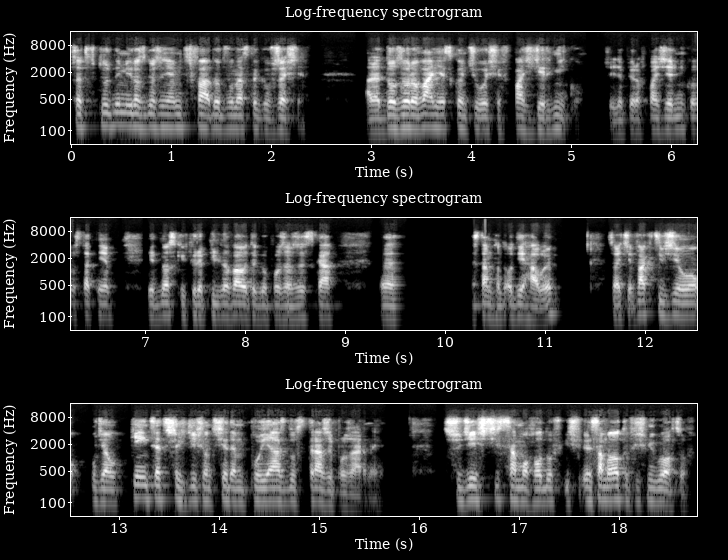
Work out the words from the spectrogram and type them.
przed wtórnymi rozgorzeniami trwała do 12 września, ale dozorowanie skończyło się w październiku, czyli dopiero w październiku ostatnie jednostki, które pilnowały tego pożarzyska, e, stamtąd odjechały. Słuchajcie, w akcji wzięło udział 567 pojazdów Straży Pożarnej, 30 samochodów i, samolotów i śmigłowców.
